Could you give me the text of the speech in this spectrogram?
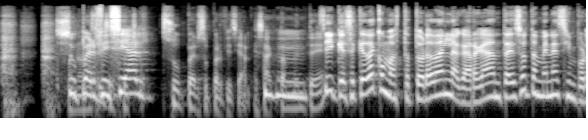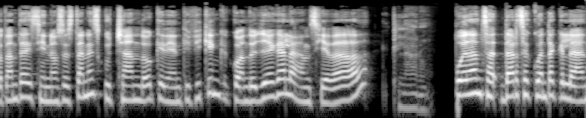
Superficial. Súper superficial, exactamente. Sí, que se queda como hasta atorada en la garganta. Eso también es importante si nos están escuchando, que identifiquen que cuando llega la ansiedad Claro. Puedan darse cuenta que la,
